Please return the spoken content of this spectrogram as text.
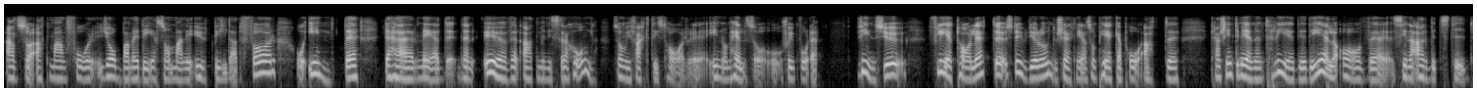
Alltså att man får jobba med det som man är utbildad för och inte det här med den överadministration som vi faktiskt har eh, inom hälso och sjukvården. Det finns ju flertalet studier och undersökningar som pekar på att kanske inte mer än en tredjedel av eh, sina arbetstid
